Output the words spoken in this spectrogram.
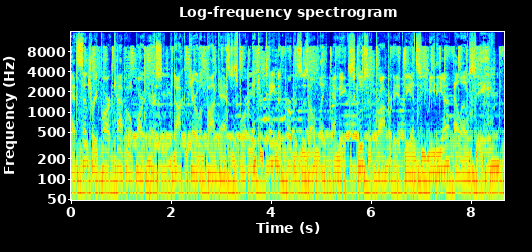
at Century Park Capital Partners. The Doc and Carolyn podcast is for entertainment purposes only and the exclusive property of DNC Media LLC.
